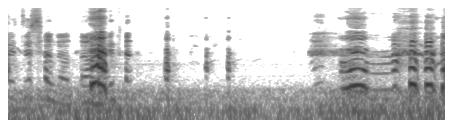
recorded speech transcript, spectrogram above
Pysty sanoa mitä.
